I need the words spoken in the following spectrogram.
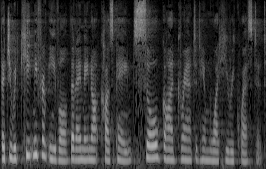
that you would keep me from evil, that I may not cause pain. So God granted him what he requested.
